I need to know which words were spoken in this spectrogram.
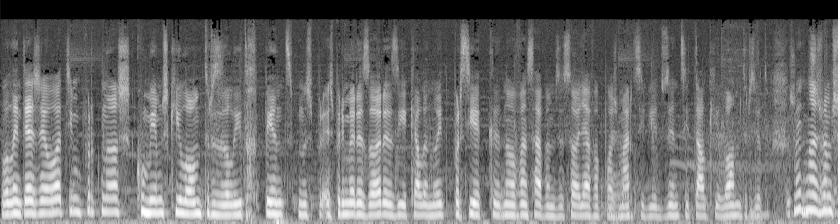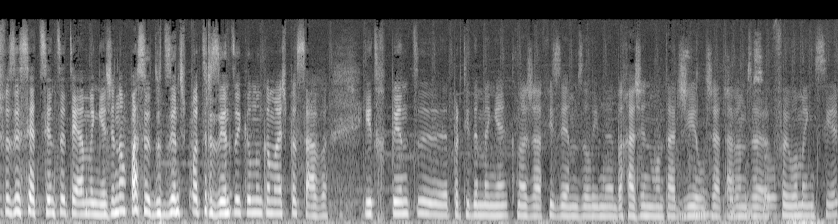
o Alentejo é ótimo porque nós comemos quilómetros ali de repente, nas as primeiras horas e aquela noite parecia que não avançávamos. Eu só olhava para os marcos e via 200 e tal quilómetros. Eu, como é que nós vamos fazer 700 até amanhã? Já não passa de 200 para 300, aquilo nunca mais passava. E de repente, a partir da manhã que nós já fizemos ali na barragem de Montargil, já estávamos a, foi o amanhecer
